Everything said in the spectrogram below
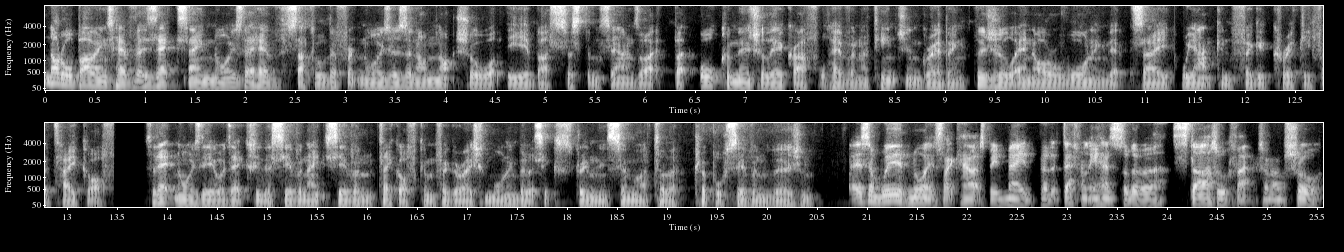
Not all Boeings have the exact same noise. They have subtle different noises, and I'm not sure what the Airbus system sounds like. But all commercial aircraft will have an attention grabbing visual and aural warning that say we aren't configured correctly for takeoff. So that noise there was actually the 787 takeoff configuration warning, but it's extremely similar to the 777 version. It's a weird noise, like how it's been made, but it definitely has sort of a startle factor. And I'm sure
